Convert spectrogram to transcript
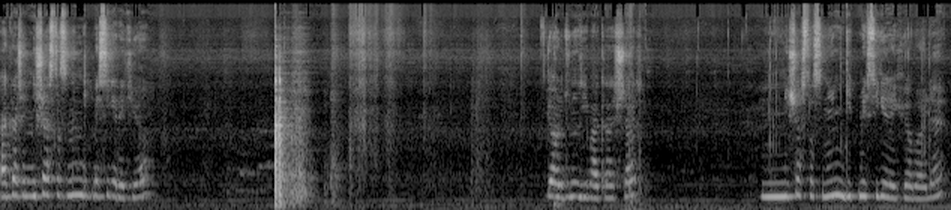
Arkadaşlar nişastasının gitmesi gerekiyor. Gördüğünüz gibi arkadaşlar. Nişastasının gitmesi gerekiyor böyle.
